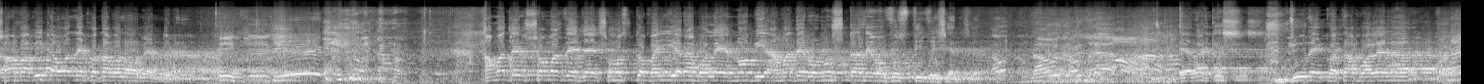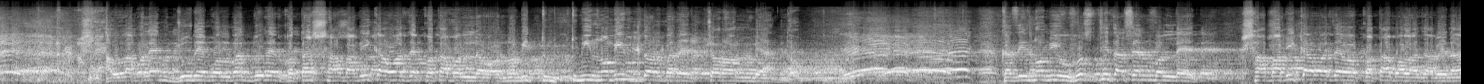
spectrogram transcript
স্বাভাবিক আওয়াজে কথা বলা হবে আমাদের সমাজে যে সমস্ত ভাইয়েরা বলে, নবী আমাদের অনুষ্ঠানে উপস্থিত হয়েছেন। এরা কি জুড়ে কথা বলে না? আল্লাহ বলেন জুড়ে বলবা, দূরের কথা, স্বাভাবিক আওয়াজে কথা বললেও নবী, তুমি- তুমি নবীর দরবারের চরম ব্যাধ কাজী নবী উপস্থিত আছেন বললে, স্বাভাবিক আওয়াজেও কথা বলা যাবে না।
